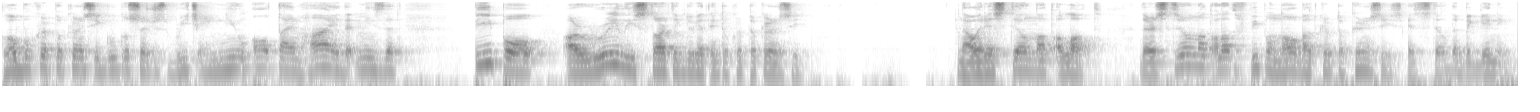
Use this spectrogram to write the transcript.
Global cryptocurrency Google searches reach a new all time high. That means that people are really starting to get into cryptocurrency Now it is still not a lot. There's still not a lot of people know about cryptocurrencies. It's still the beginning.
